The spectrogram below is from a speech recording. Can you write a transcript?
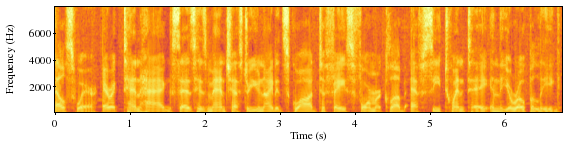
Elsewhere, Erik Ten Hag says his Manchester United squad to face former club FC Twente in the Europa League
